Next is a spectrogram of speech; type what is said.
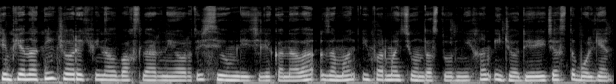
Chempionatning chorak final bahslarini yoritish sevimli telekanali zamon informatsion dasturining ham ijodiy rejasida bo'lgan.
